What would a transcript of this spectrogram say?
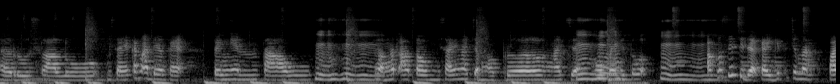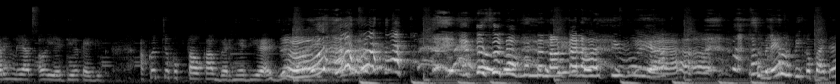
harus selalu misalnya kan ada yang kayak pengen tahu banget atau misalnya ngajak ngobrol ngajak ngomen itu aku sih tidak kayak gitu cuman paling lihat oh ya dia kayak gitu. Aku cukup tahu kabarnya dia aja. itu sudah menenangkan hatimu Iya, ya eh, sebenarnya lebih kepada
